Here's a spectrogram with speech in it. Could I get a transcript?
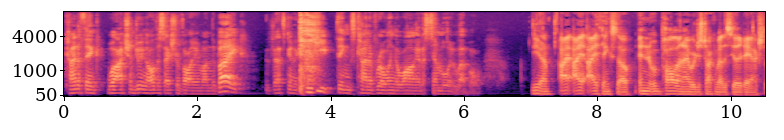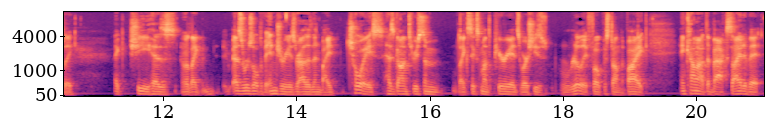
kind of think, well, actually, I'm doing all this extra volume on the bike. That's going to keep things kind of rolling along at a similar level. Yeah, I, I, I think so. And Paula and I were just talking about this the other day, actually. Like she has, or like as a result of injuries rather than by choice, has gone through some like six month periods where she's really focused on the bike and come out the backside of it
